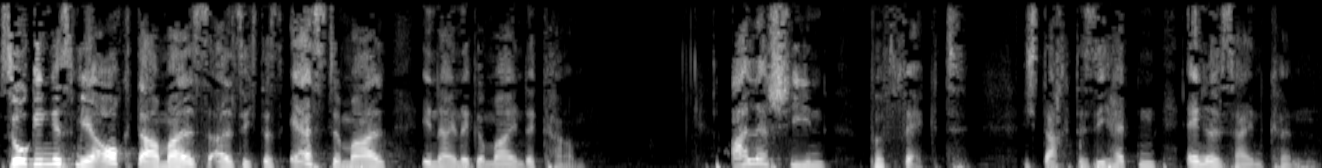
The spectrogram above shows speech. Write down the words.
So ging es mir auch damals, als ich das erste Mal in eine Gemeinde kam. Alles schien perfekt. Ich dachte, sie hätten Engel sein können.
